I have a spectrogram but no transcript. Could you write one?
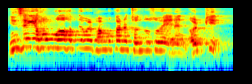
인생의 허무와 헛됨을 반복하는 전도서에는 얼핏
